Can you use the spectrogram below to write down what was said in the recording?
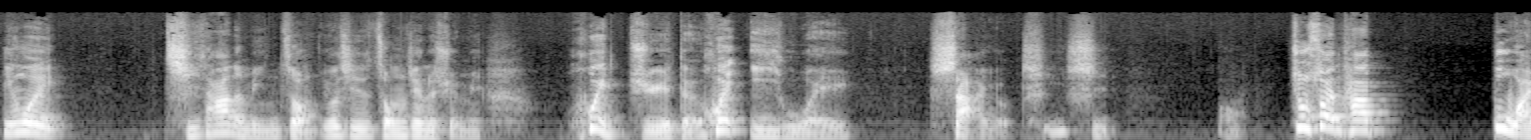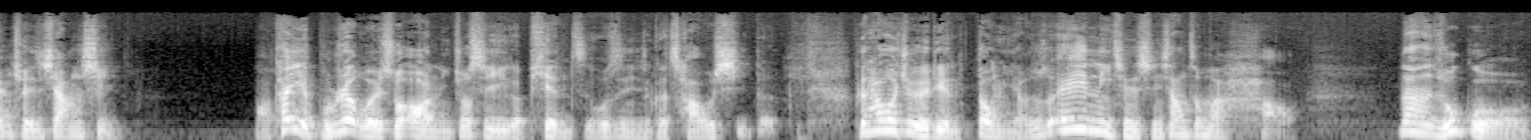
因为其他的民众，尤其是中间的选民，会觉得会以为煞有其事。就算他不完全相信，啊，他也不认为说，哦，你就是一个骗子，或是你这个抄袭的，可他会就有点动摇，就说，哎，你以前形象这么好，那如果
